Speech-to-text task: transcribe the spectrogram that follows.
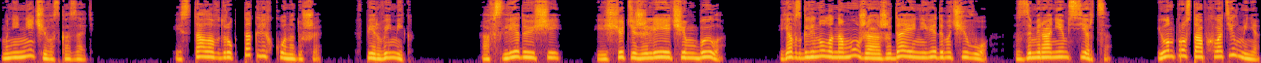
мне нечего сказать. И стало вдруг так легко на душе, в первый миг. А в следующий еще тяжелее, чем было. Я взглянула на мужа, ожидая неведомо чего, с замиранием сердца. И он просто обхватил меня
